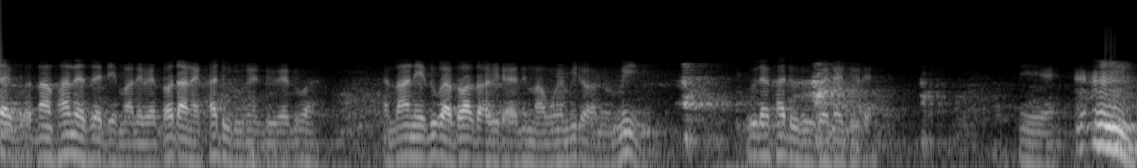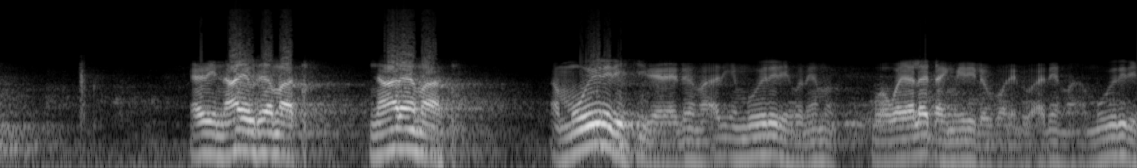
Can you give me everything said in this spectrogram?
တဲ့ကအပန်ဖမ်းတဲ့စက်တွေမှာလည်းပဲသောတာနဲ့ခတ်တူတူနဲ့တူတယ်သူကအပန်နေသူကသွားသွားပြီးတော့ဒီမှာဝင်ပြီးတော့မိသူလည်းခတ်တူတူပဲနဲ့တူတယ်အဲအဲဒီနားယုတ်ထဲမှာနားထဲမှာအမွေးလေးတွေရှိတယ်အတွင်းမှာအဲ့ဒီအမွေးလေးတွေဟိုထဲမှာဟိုဝယ်ရလက်တိုင်လေးတွေလို့ပြောတယ်သူအဲ့ဒီမှာအမွေးလေးတွေ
